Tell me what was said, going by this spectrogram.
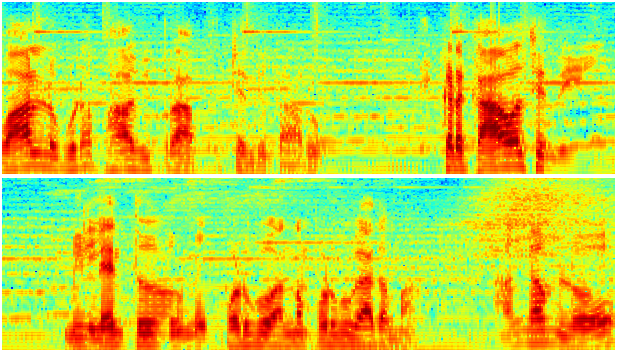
వాళ్ళు కూడా భావి ప్రాప్తి చెందుతారు. ఇక్కడ కావాల్సింది మీ లెంత్ మీ పొడుగు అంగం పొడుగు కాదమ్మా. అంగంలో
